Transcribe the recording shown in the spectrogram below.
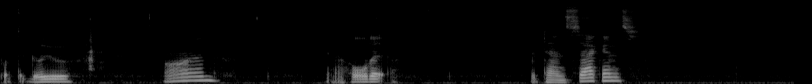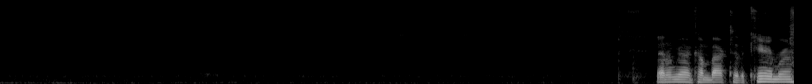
Put the glue on. hold it for 10 seconds. Then I'm going to come back to the camera.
